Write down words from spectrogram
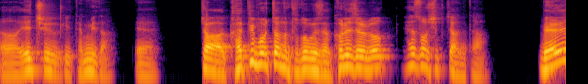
어, 예측이 됩니다. 예. 자, 갈피 못잡는 부동산 거래 절벽 해소 쉽지 않다. 매,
